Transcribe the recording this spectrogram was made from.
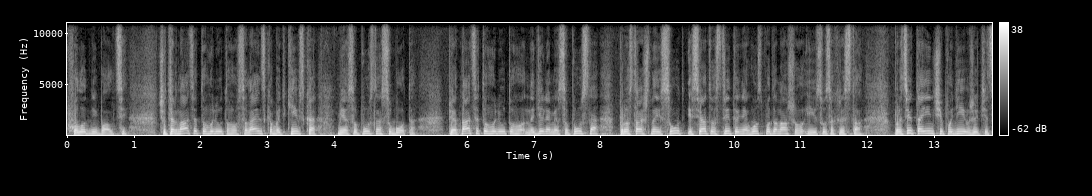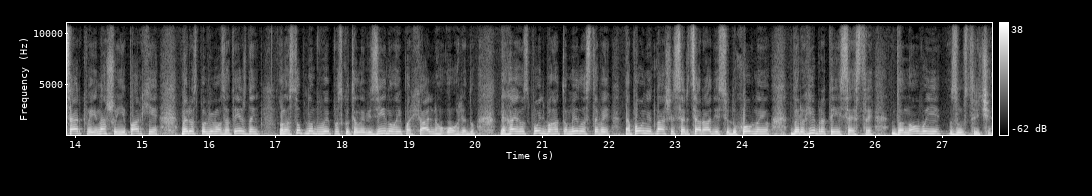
в Холодній Балці. 14 лютого Вселенська Батьківська м'ясопусна субота. 15 лютого неділя м'ясопусна про страшний суд і свято стрітення Господа нашого Ісуса Христа. Про ці та інші події в житті церкви і нашої єпархії ми розповімо за тиждень у наступному випуску телевізійного єпархіального огляду. Нехай Господь багатомилостивий наповнить наші серця радістю духовною. Дорогі брати і сестри, до нової зустрічі!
